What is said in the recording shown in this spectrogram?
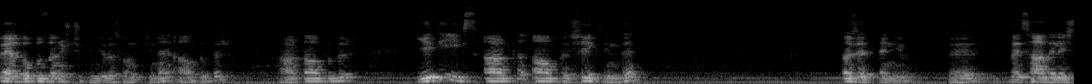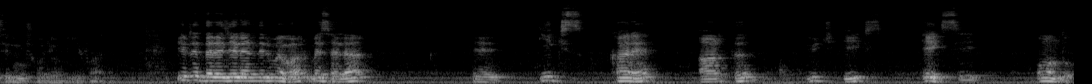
Veya 9'dan 3 çıkınca da sonuç yine 6'dır. Artı 6'dır. 7x artı 6 şeklinde özetleniyor Ee, ve sadeleştirilmiş oluyor bu ifade. Bir de derecelendirme var. Mesela e, x kare artı 3x eksi 19.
